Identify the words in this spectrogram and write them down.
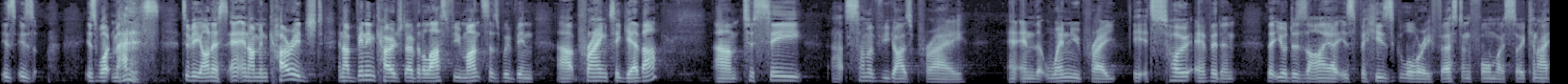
is, is, is what matters, to be honest. And, I'm encouraged, and I've been encouraged over the last few months as we've been uh, praying together um, to see uh, some of you guys pray, and, and that when you pray, it's so evident that your desire is for His glory first and foremost. So, can I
